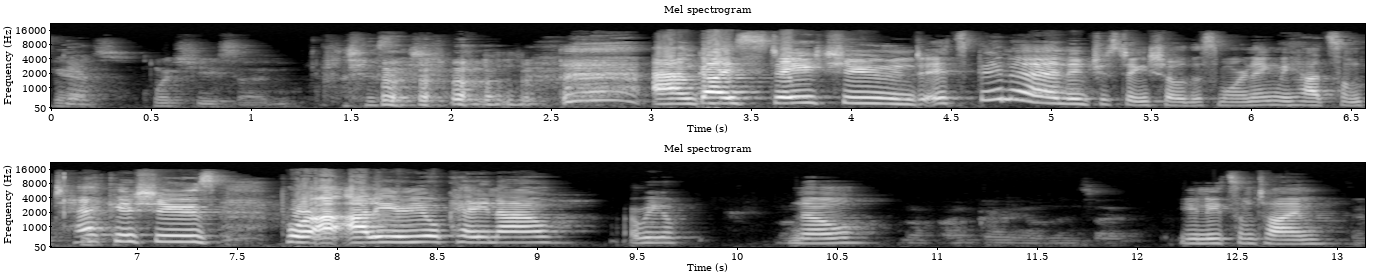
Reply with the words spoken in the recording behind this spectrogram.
Yes, what she said. um, guys, stay tuned. It's been an interesting show this morning. We had some tech issues. Poor Ali, are you okay now? Are we? Okay? No. No, I'm currently on inside. You need some time. Yeah.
